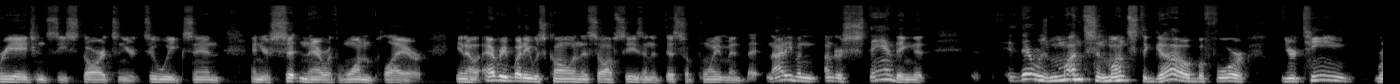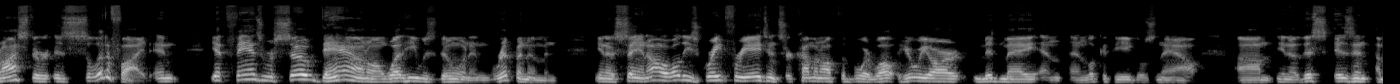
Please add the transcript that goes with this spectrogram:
free agency starts and you're two weeks in and you're sitting there with one player. You know, everybody was calling this offseason a disappointment, not even understanding that there was months and months to go before your team roster is solidified. And yet fans were so down on what he was doing and ripping him and you know saying, "Oh, all these great free agents are coming off the board." Well, here we are mid-May and and look at the Eagles now. Um, you know, this isn't a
